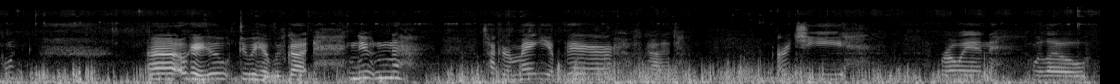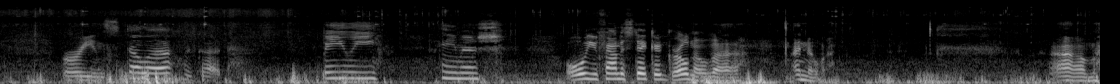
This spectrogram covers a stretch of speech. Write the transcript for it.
Go on. Uh, okay, who do we have? We've got Newton, Tucker and Maggie up there. We've got Archie, Rowan, Willow, Rory and Stella. We've got Bailey, Hamish. Oh, you found a stick. Good girl, Nova. And Nova. Um,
